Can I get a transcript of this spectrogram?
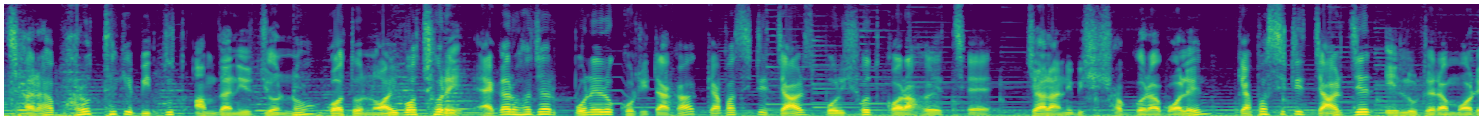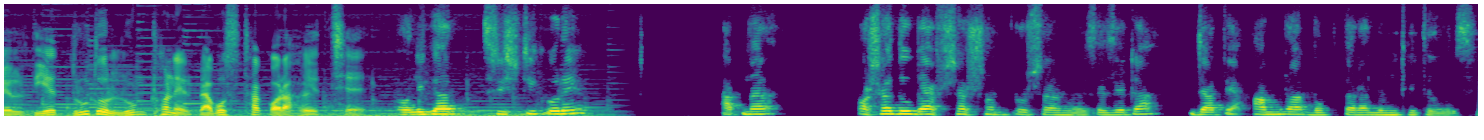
এছাড়া ভারত থেকে বিদ্যুৎ আমদানির জন্য গত নয় বছরে এগারো হাজার পনেরো কোটি টাকা ক্যাপাসিটি চার্জ পরিশোধ করা হয়েছে। জ্বালানি বিশেষজ্ঞরা বলেন, ক্যাপাসিটি চার্জের এই লুটেরা মডেল দিয়ে দ্রুত লুণ্ঠনের ব্যবস্থা করা হয়েছে। সৃষ্টি করে আপনার অসাধু ব্যবসার সম্প্রসারণ হয়েছে, যেটা যাতে আমরা ভোক্তারা লুণ্ঠিত হয়েছে।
